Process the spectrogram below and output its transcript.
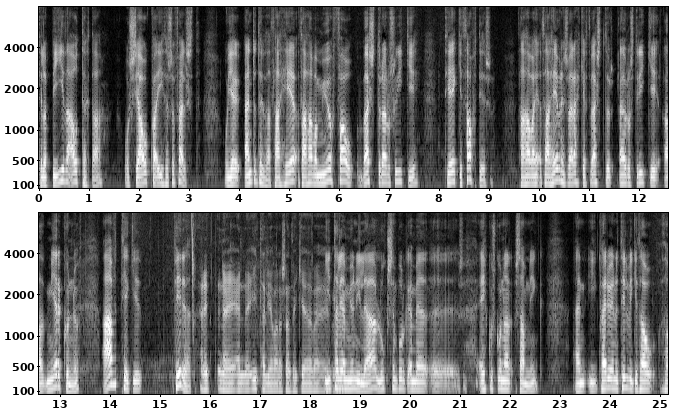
til að býða átækta og sjá hvað í þessu fælst. Og ég endur til það, það, hef, það hafa mjög fá vesturar og sríki tekið þátt í þessu. það, hafa, það hefur hins vegar ekkert vestur Euróstríki að mér er kunnugt aftekið fyrir þetta. En, nei, en Ítalija var að samþykja? Ítalija mjög nýlega, Luxemburg er með uh, einhvers konar samning en í hverju einu tilviki þá, þá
